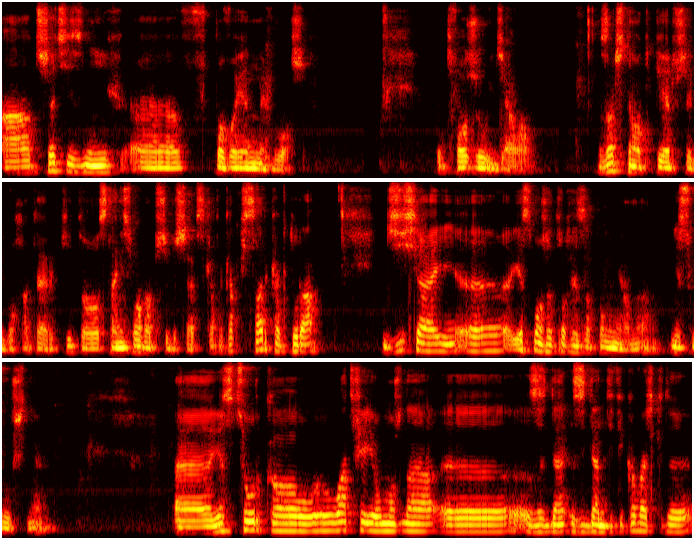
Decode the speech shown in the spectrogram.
a trzeci z nich e, w powojennych Włoszech. Tworzył i działał. Zacznę od pierwszej bohaterki, to Stanisława Przybyszewska, taka pisarka, która dzisiaj jest może trochę zapomniana, niesłusznie. Jest córką, łatwiej ją można zidentyfikować, kiedy,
